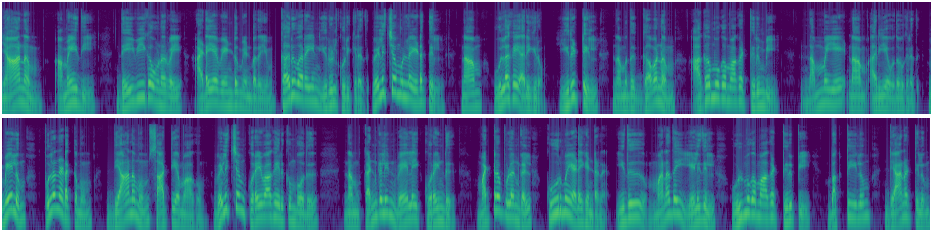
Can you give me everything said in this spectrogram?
ஞானம் அமைதி தெய்வீக உணர்வை அடைய வேண்டும் என்பதையும் கருவறையின் இருள் குறிக்கிறது. வெளிச்சமுள்ள இடத்தில் நாம் உலகை அறிகிறோம். இருட்டில் நமது கவனம் அகமுகமாக திரும்பி நம்மையே நாம் அறிய உதவுகிறது. மேலும் புலனடக்கமும் தியானமும் சாத்தியமாகும். வெளிச்சம் குறைவாக இருக்கும்போது நம் கண்களின் வேலை குறைந்து மற்ற புலன்கள் கூர்மையடைகின்றன இது மனதை எளிதில் உள்முகமாக திருப்பி பக்தியிலும் தியானத்திலும்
